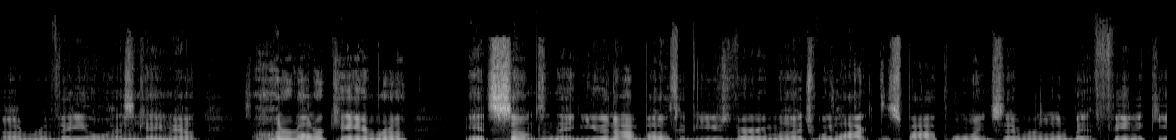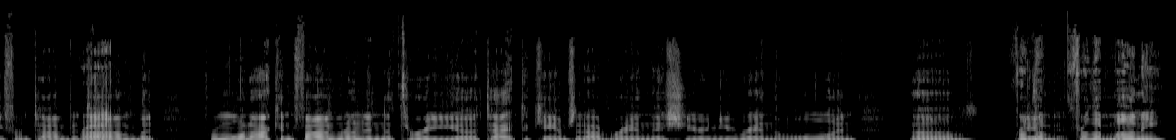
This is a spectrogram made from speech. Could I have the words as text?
uh, reveal has came out. It's a hundred dollar camera. It's something that you and I both have used very much. We like the spy points; they were a little bit finicky from time to Right. time, but from what I can find, running the three uh, Tacticams that I've ran this year, and you ran the one. Um, For the for the money,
